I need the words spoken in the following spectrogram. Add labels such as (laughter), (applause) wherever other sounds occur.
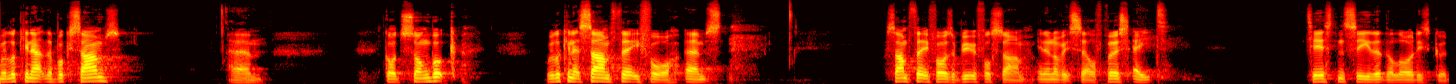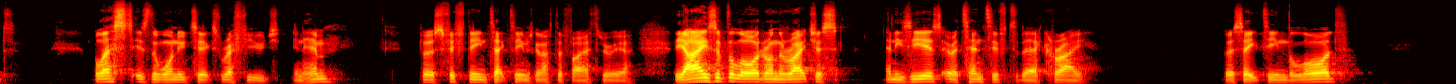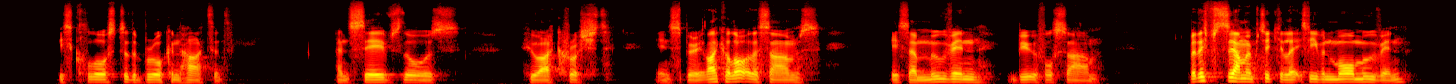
We're looking at the book of Psalms, um, God's songbook. We're looking at Psalm 34. Um, psalm 34 is a beautiful psalm in and of itself. Verse 8 Taste and see that the Lord is good. Blessed is the one who takes refuge in him. Verse 15, tech team's going to have to fire through here. The eyes of the Lord are on the righteous, and his ears are attentive to their cry. Verse 18, the Lord is close to the brokenhearted and saves those who are crushed in spirit. Like a lot of the Psalms, it's a moving, beautiful psalm. But this psalm in particular, it's even more moving.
